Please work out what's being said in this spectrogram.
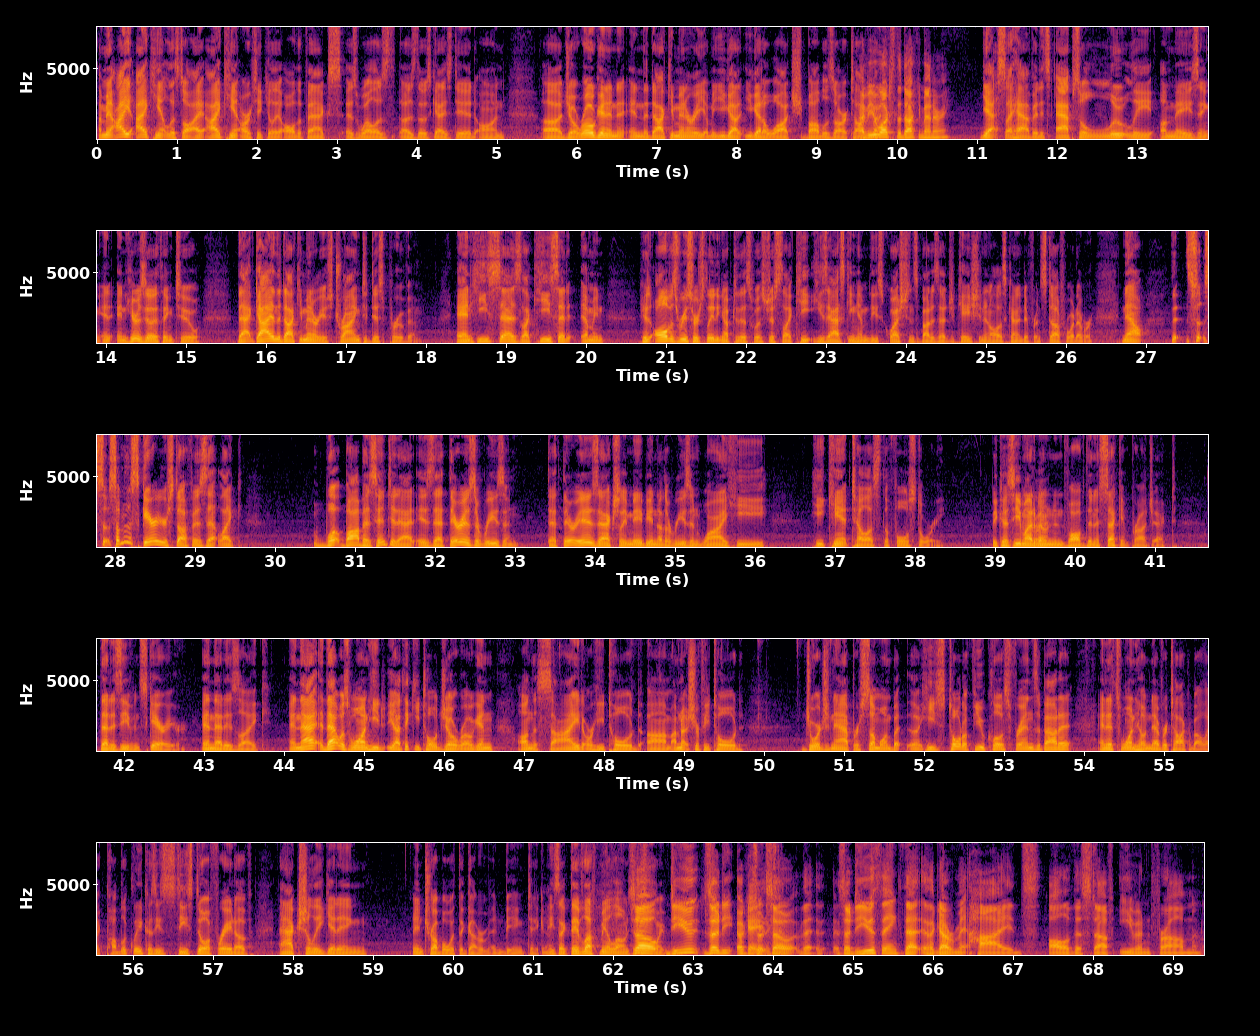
I mean, I, I can't list all, I, I can't articulate all the facts as well as as those guys did on uh, Joe Rogan and in the documentary. I mean, you got you got to watch Bob Lazar talk. Have you watched the documentary? Yes, I have. it. It is absolutely amazing. And, and here's the other thing too: that guy in the documentary is trying to disprove him, and he says, like he said, I mean, his all of his research leading up to this was just like he, he's asking him these questions about his education and all this kind of different stuff or whatever. Now, the, so, so some of the scarier stuff is that like what Bob has hinted at is that there is a reason that there is actually maybe another reason why he he can't tell us the full story because he might have been involved in a second project that is even scarier. And that is like and that that was one he yeah, I think he told Joe Rogan on the side or he told um, I'm not sure if he told George Knapp or someone but uh, he's told a few close friends about it. And it's one he'll never talk about like publicly because he's he's still afraid of actually getting in trouble with the government and being taken. He's like they've left me alone to this So point. do you? So do you, okay? So th- so do you think that the government hides all of this stuff even from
